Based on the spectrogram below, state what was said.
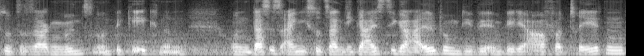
sozusagen münzen und begegnen. Und das ist eigentlich sozusagen die geistige Haltung, die wir im BDA vertreten.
